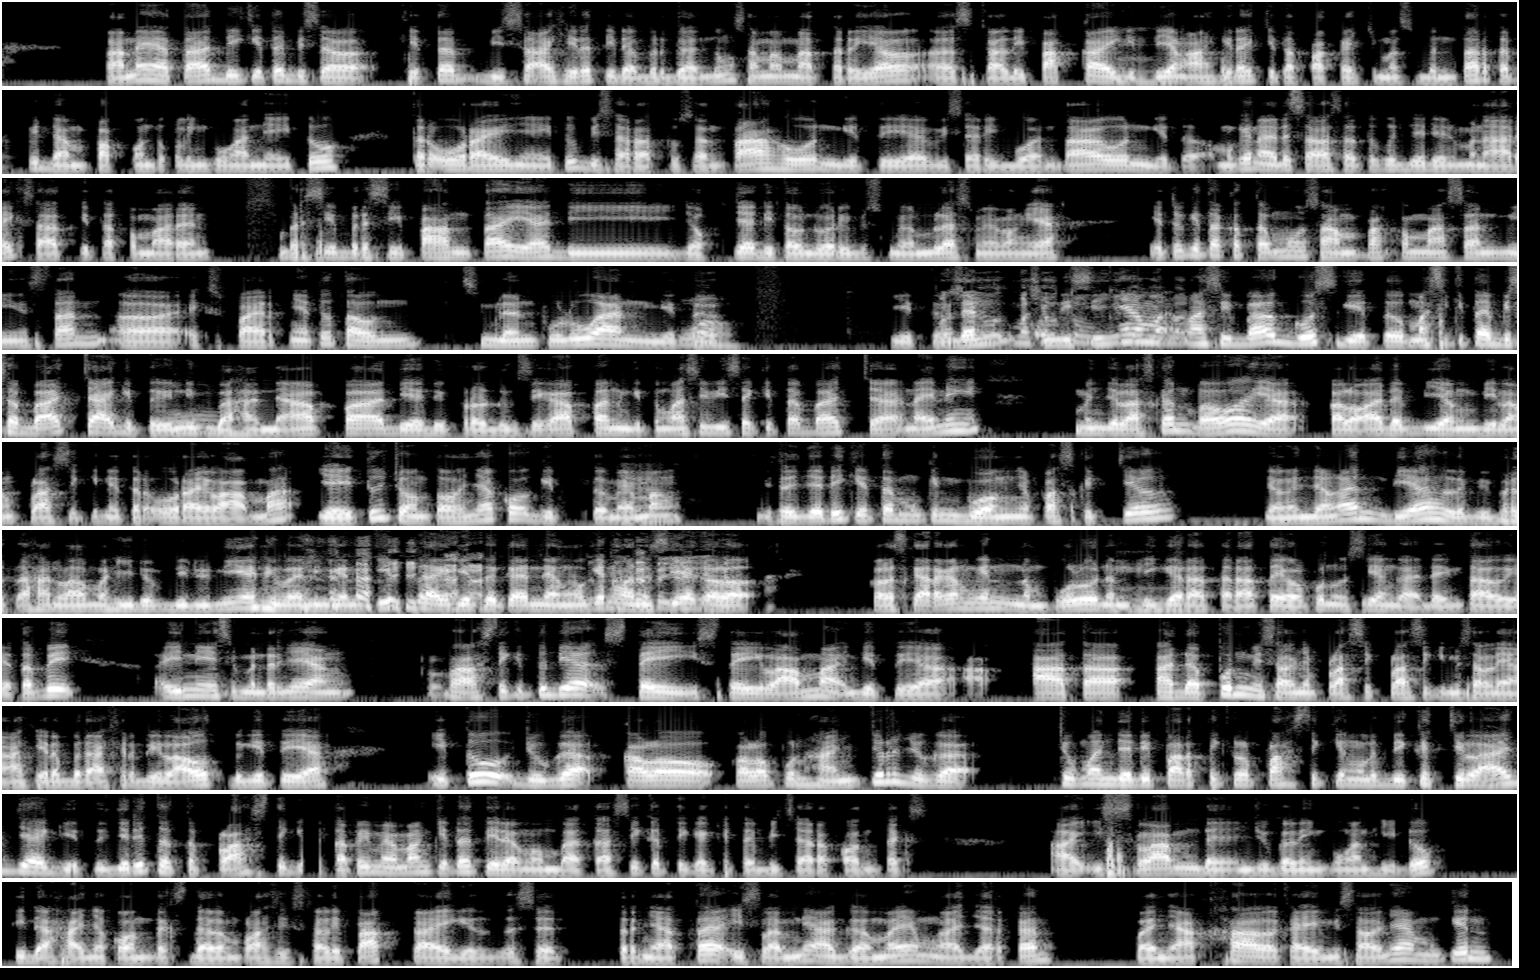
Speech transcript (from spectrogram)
karena ya tadi kita bisa kita bisa akhirnya tidak bergantung sama material uh, sekali pakai gitu, hmm. yang akhirnya kita pakai cuma sebentar tapi dampak untuk lingkungannya itu terurainya itu bisa ratusan tahun gitu ya bisa ribuan tahun gitu mungkin ada salah satu kejadian menarik saat kita kemarin bersih bersih pantai ya di Jogja di tahun 2019 memang ya itu kita ketemu sampah kemasan mie instan uh, expirednya itu tahun 90-an gitu. Wow. Gitu. Masih, Dan masih kondisinya ma masih bagus gitu. Masih kita bisa baca gitu. Oh. Ini bahannya apa, dia diproduksi kapan gitu. Masih bisa kita baca. Nah, ini menjelaskan bahwa ya kalau ada yang bilang plastik ini terurai lama, ya itu contohnya kok gitu. Iya. Memang yeah. bisa jadi kita mungkin buangnya pas kecil, jangan-jangan dia lebih bertahan lama hidup di dunia dibandingkan kita gitu kan. Yang mungkin manusia iya, iya. kalau kalau sekarang kan mungkin 60, 63 hmm. rata-rata ya walaupun usia nggak ada yang tahu ya. Tapi ini sebenarnya yang plastik itu dia stay stay lama gitu ya. Atau adapun misalnya plastik-plastik misalnya yang akhirnya berakhir di laut begitu ya. Itu juga kalau kalaupun hancur juga cuman jadi partikel plastik yang lebih kecil hmm. aja gitu. Jadi tetap plastik, tapi memang kita tidak membatasi ketika kita bicara konteks uh, Islam dan juga lingkungan hidup, tidak hanya konteks dalam plastik sekali pakai gitu ternyata Islam ini agama yang mengajarkan banyak hal. Kayak misalnya mungkin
